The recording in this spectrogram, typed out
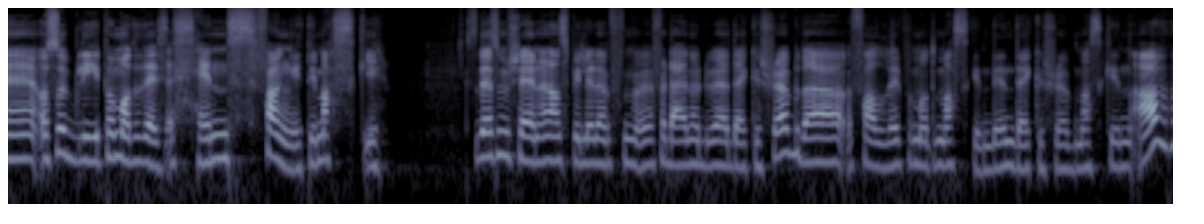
eh, og så blir på en måte deres essens fanget i masker. Så det som skjer når han spiller den for, deg når du er Deku Shrub, da faller på en måte masken din, Deku Shrub-masken, av.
